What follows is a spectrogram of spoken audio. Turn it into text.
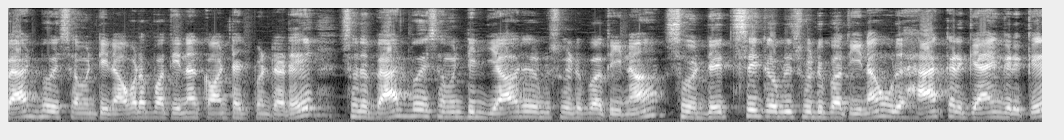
பேட் பாய் செவன்டீன் அவரை பார்த்தீங்கன்னா கான்டாக்ட் பண்ணுறாரு ஸோ இந்த பேட் பாய் செவன்டீன் யார் அப்படின்னு சொல்லிட்டு பார்த்தீங்கன்னா ஸோ டெட் சிக் அப்படின்னு சொல்லிட்டு பார்த்தீங்கன்னா ஒரு ஹேக்கர் கேங் இருக்கு.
